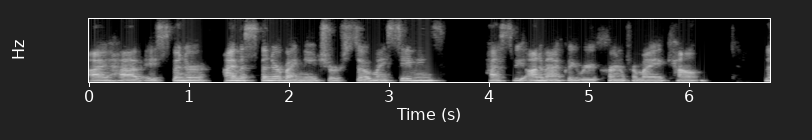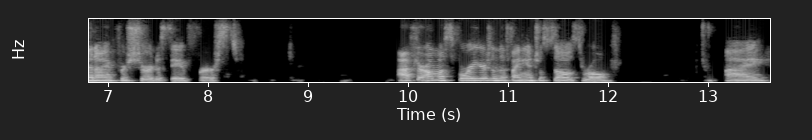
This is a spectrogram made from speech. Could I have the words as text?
I have a spender, I'm a spender by nature, so my savings has to be automatically recurring from my account. Then I'm for sure to save first. After almost four years in the financial sales role, I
